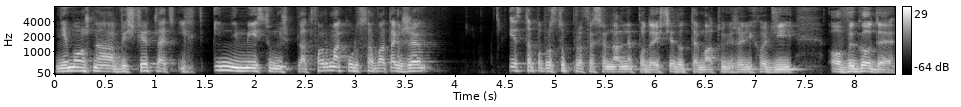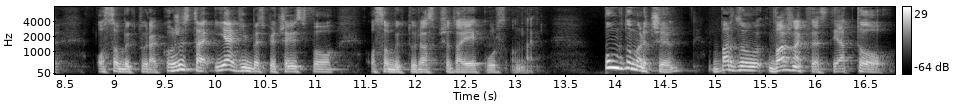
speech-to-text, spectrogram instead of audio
nie można wyświetlać ich w innym miejscu niż platforma kursowa, także jest to po prostu profesjonalne podejście do tematu, jeżeli chodzi o wygodę osoby, która korzysta, jak i bezpieczeństwo osoby, która sprzedaje kurs online. Punkt numer 3, bardzo ważna kwestia to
